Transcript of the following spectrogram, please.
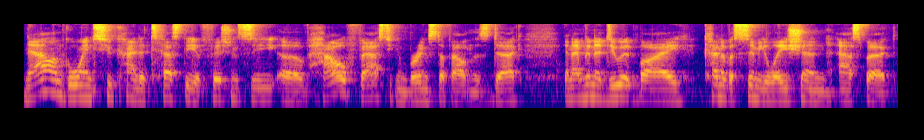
Now I'm going to kind of test the efficiency of how fast you can bring stuff out in this deck, and I'm going to do it by kind of a simulation aspect.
